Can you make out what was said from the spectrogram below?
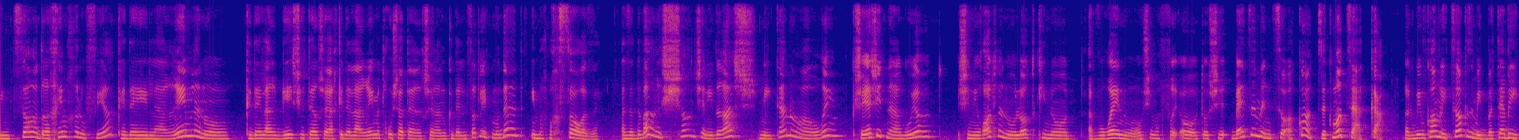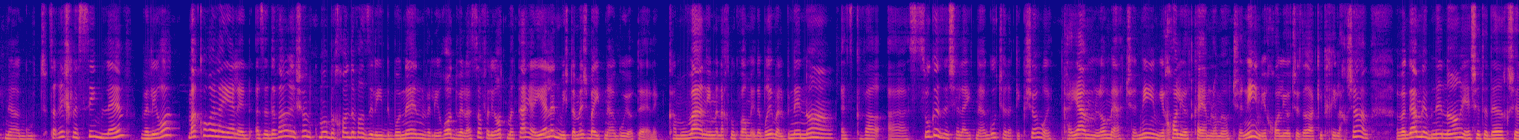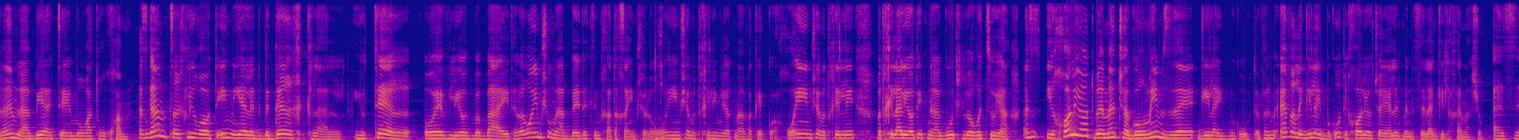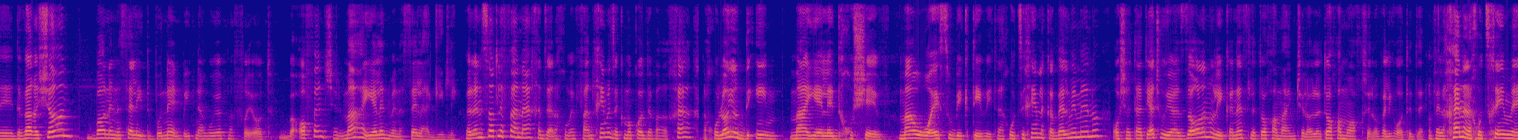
למצוא דרכים חלופיות כדי להרים לנו כדי להרגיש יותר שייך, כדי להרים את תחושת הערך שלנו, כדי לנסות להתמודד עם המחסור הזה. אז הדבר הראשון שנדרש מאיתנו ההורים, כשיש התנהגויות שנראות לנו לא תקינות עבורנו, או שמפריעות, או שבעצם הן צועקות, זה כמו צעקה. רק במקום לצעוק זה מתבטא בהתנהגות. צריך לשים לב ולראות מה קורה לילד? אז הדבר הראשון, כמו בכל דבר, זה להתבונן ולראות ולאסוף ולראות מתי הילד משתמש בהתנהגויות האלה. כמובן, אם אנחנו כבר מדברים על בני נוער, אז כבר הסוג הזה של ההתנהגות של התקשורת קיים לא מעט שנים, יכול להיות קיים לא מאות שנים, יכול להיות שזה רק התחיל עכשיו, אבל גם לבני נוער יש את הדרך שלהם להביע את אה, מורת רוחם. אז גם צריך לראות אם ילד בדרך כלל יותר אוהב להיות בבית, אבל רואים שהוא מאבד את שמחת החיים שלו, רואים שמתחילים להיות מאבקי כוח, רואים שמתחילה להיות התנהגות לא רצויה. אז יכול להיות באמת שהגורמים זה גיל ההתבגרות, אבל מעבר לגיל ההתבגרות יכול להיות שהילד מנסה להגיד לכם משהו. אז אה, דבר ראשון, בואו ננסה להתבונן בהתנהגויות מפריעות, באופן של מה הילד מנסה להגיד לי. ולנסות לפענח את זה, אנחנו מפענחים את זה כמו כל דבר אחר, אנחנו לא יודעים מה הילד חושב. מה הוא רואה סובייקטיבית. אנחנו צריכים לקבל ממנו, הושטת יד שהוא יעזור לנו להיכנס לתוך ה mind שלו, לתוך המוח שלו ולראות את זה. ולכן אנחנו צריכים, אה,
